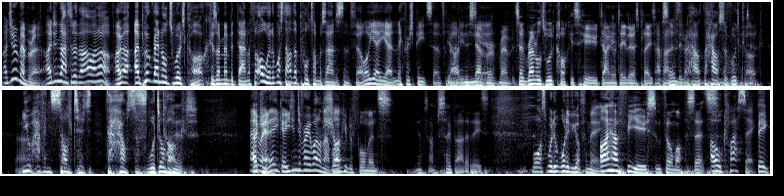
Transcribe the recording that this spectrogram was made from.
I do remember it. I didn't have to look that one up. I, I put Reynolds Woodcock because I remember Dan. I thought, oh, and what's the other Paul Thomas Anderson film? Oh yeah, yeah, Licorice Pizza from Yeah, I this never year. remember. So Reynolds Woodcock is who Daniel Day Lewis plays. Absolutely, the house, the House of No idea. Woodcock. Uh, you have insulted the House of Woodcock. It. Anyway, Okay. there you go. You didn't do very well on that Shocking one. performance. I'm so bad at these. What's, what, what have you got for me? I have for you some film opposites. oh, classic. big,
